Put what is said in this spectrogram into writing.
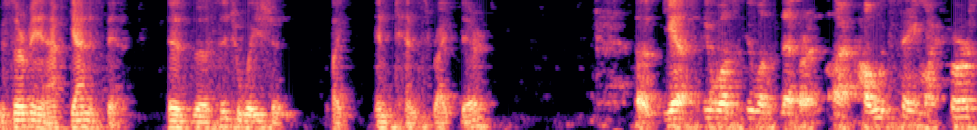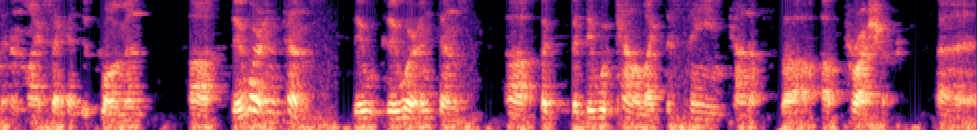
you're serving in Afghanistan, is the situation intense right there? Uh, yes, it was it was different. I, I would say my first and my second deployment, uh, they were intense. They they were intense, uh, but but they were kind of like the same kind of uh, uh, pressure, uh,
